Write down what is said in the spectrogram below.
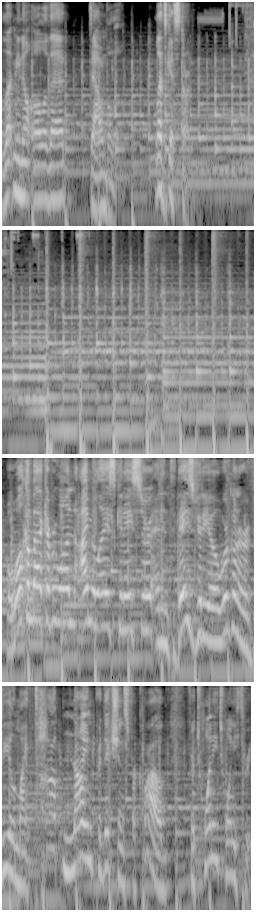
Let me know all of that down below. Let's get started. Welcome back everyone, I'm Elias Khnaser, and in today's video, we're gonna reveal my top nine predictions for cloud for 2023.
